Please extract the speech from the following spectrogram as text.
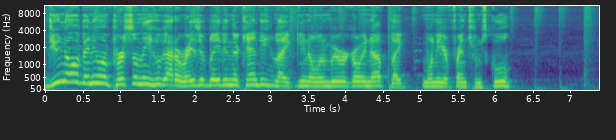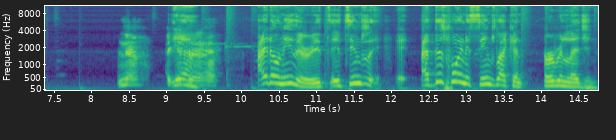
Do you know of anyone personally who got a razor blade in their candy? Like, you know, when we were growing up, like one of your friends from school? No, I guess Yeah. that I. I don't either. It it seems it, at this point it seems like an urban legend.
